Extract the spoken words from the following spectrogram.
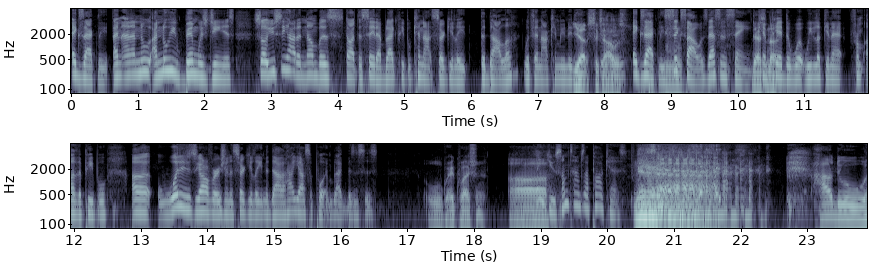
Exactly, and and I knew I knew he Ben was genius. So you see how the numbers start to say that black people cannot circulate the dollar within our community. Yep, 6 hours. Exactly, six hours. That's insane That's compared nut. to what we're looking at from other people. Uh, what is y'all version of circulating the dollar? How y'all supporting black businesses? Ooh, great question. Uh, Thank you. Sometimes I podcast. how do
